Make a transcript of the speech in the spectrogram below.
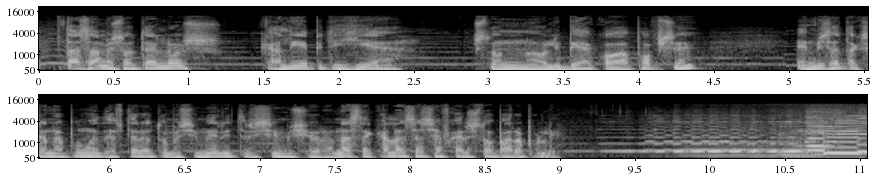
Φτάσαμε στο τέλος. Καλή επιτυχία στον Ολυμπιακό απόψε. Εμείς θα τα ξαναπούμε Δευτέρα το μεσημέρι 3.30 ώρα. Να είστε καλά, σας ευχαριστώ πάρα πολύ. Thank you.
